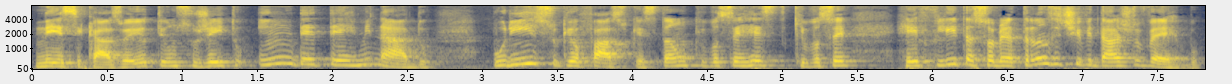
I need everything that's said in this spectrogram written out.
Nesse caso aí, eu tenho um sujeito indeterminado. Por isso que eu faço questão que você, que você reflita sobre a transitividade do verbo.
